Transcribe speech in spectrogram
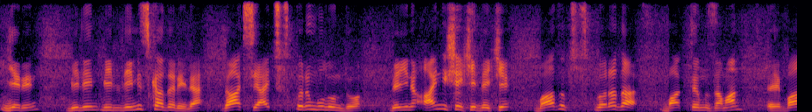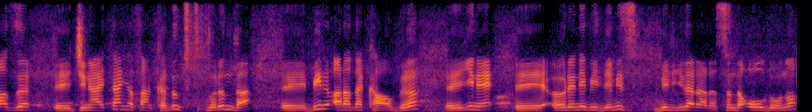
yerin bildiğimiz kadarıyla daha siyasi tutukların bulunduğu ve yine aynı şekildeki bazı tutuklara da baktığımız zaman e, bazı e, cinayetten yatan kadın tutukların da e, bir arada kaldığı e, yine e, öğrenebildiğimiz bilgiler arasında olduğunu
